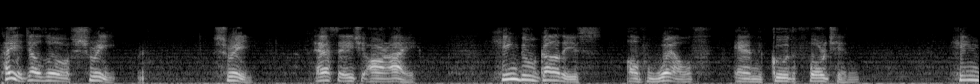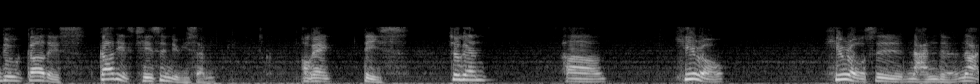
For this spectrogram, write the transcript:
它也叫做 Shri，Shri，S H R I，Hindu goddess of wealth and good fortune。Hindu goddess，goddess 其实是女神，OK，this 就跟呃 hero，hero 是男的，那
